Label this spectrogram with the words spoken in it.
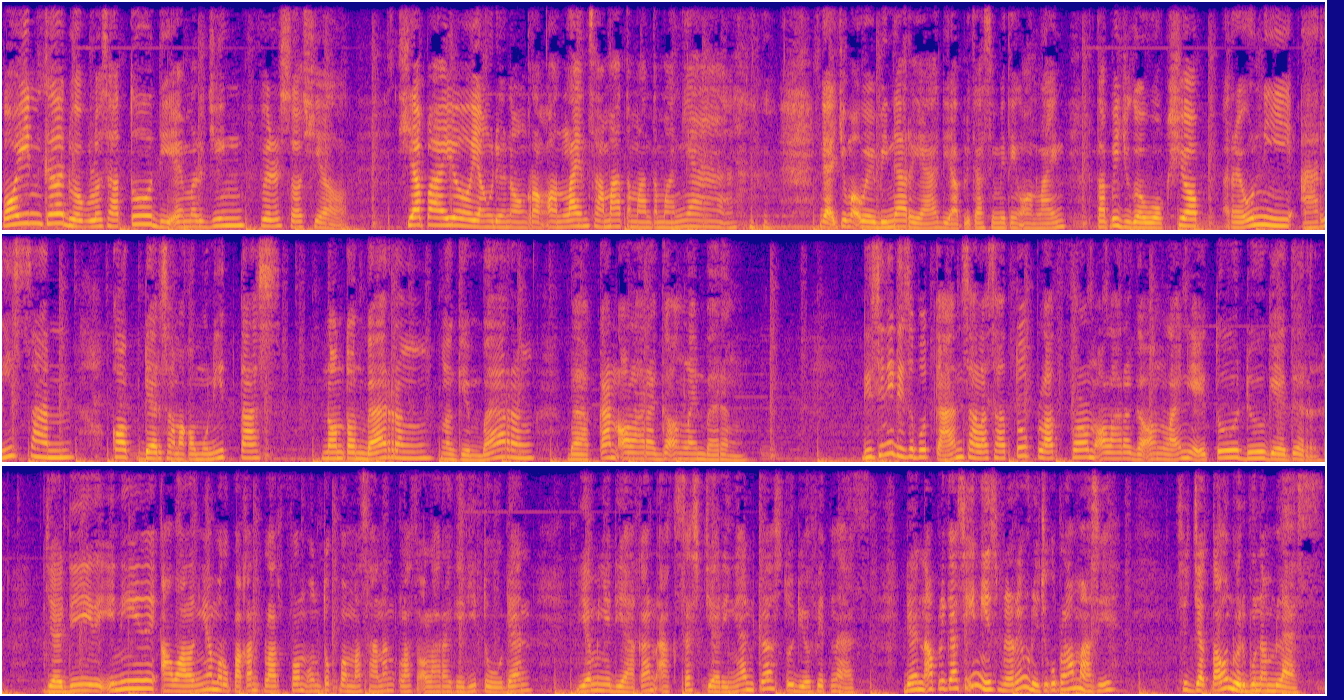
Poin ke-21 di emerging fear social. Siapa ayo yang udah nongkrong online sama teman-temannya? Gak cuma webinar ya di aplikasi meeting online, tapi juga workshop, reuni, arisan, kopdar sama komunitas, nonton bareng, ngegame bareng, bahkan olahraga online bareng. Di sini disebutkan salah satu platform olahraga online yaitu Dogether. Jadi ini awalnya merupakan platform untuk pemesanan kelas olahraga gitu dan dia menyediakan akses jaringan ke studio fitness. Dan aplikasi ini sebenarnya udah cukup lama sih. Sejak tahun 2016.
